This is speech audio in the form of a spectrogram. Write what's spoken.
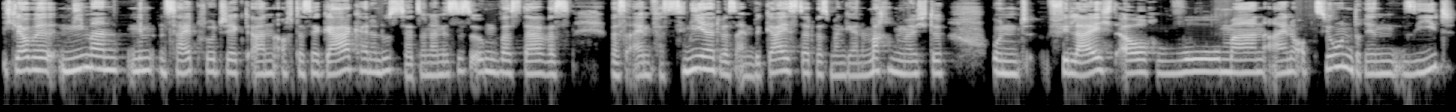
ich glaube, niemand nimmt ein Side-Project an, auf das er gar keine Lust hat, sondern es ist irgendwas da, was, was einen fasziniert, was einen begeistert, was man gerne machen möchte und vielleicht auch, wo man eine Option drin sieht,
